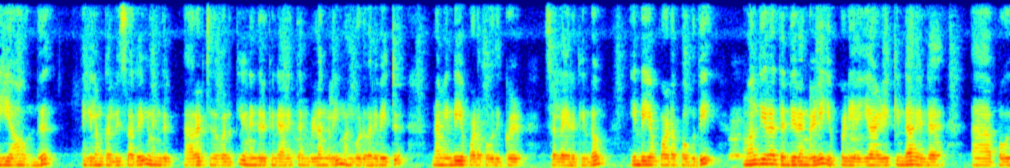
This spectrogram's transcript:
ஐயா உண்டு அகிலம் கல்வி சாலை இணைந்திரு ஆராய்ச்சி நிறுவனத்தில் இணைந்திருக்கின்ற அனைத்து அன்பிள்ளங்களையும் அன்போடு வரவேற்று நாம் இன்றைய பாடப்பகுதிக்குள் செல்ல இருக்கின்றோம். இன்றைய பாடப்பகுதி மந்திர தந்திரங்களை எப்படி ஐயா அழிக்கின்றார் என்ற பகு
